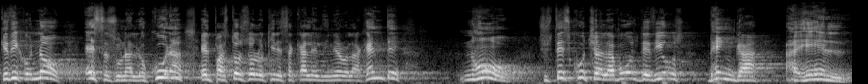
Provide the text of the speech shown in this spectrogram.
que dijo, no, esa es una locura. El pastor solo quiere sacarle el dinero a la gente. No, si usted escucha la voz de Dios, venga a Él.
